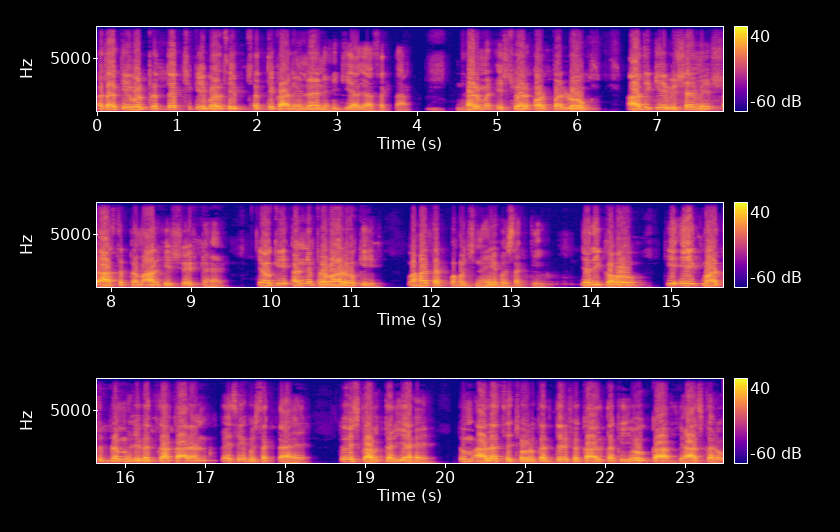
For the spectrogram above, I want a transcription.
अतः केवल प्रत्यक्ष के बल से सत्य का निर्णय नहीं किया जा सकता। धर्म, ईश्वर और परलोक आदि के विषय में शास्त्र प्रमाण ही श्रेष्ठ है। क्योंकि अन्य प्रमाणों की वहाँ तक पहुँच नहीं हो सकती। यदि कहो कि एकमात्र ब्रह्म जगत का कारण कैसे हो सकता है तो इसका उत्तर यह है, तुम आलस्य छोड़कर दीर्घ काल तक योग का अभ्यास करो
